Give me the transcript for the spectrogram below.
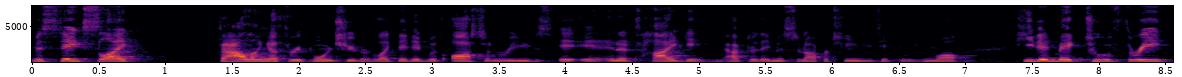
mistakes like fouling a three point shooter, like they did with Austin Reaves in a tie game after they missed an opportunity to take the lead. And while he did make two of three,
